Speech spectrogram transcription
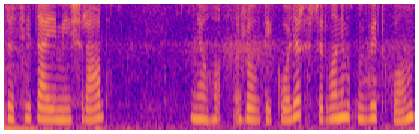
Зацвітає мій шраб. У нього жовтий колір з червоним обвідком.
